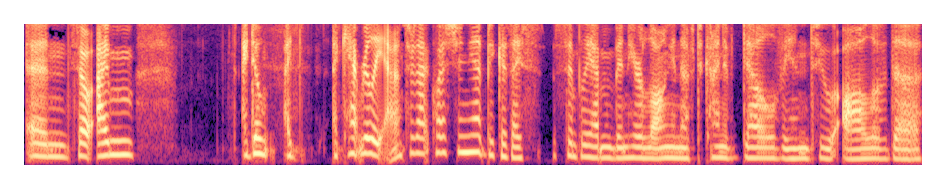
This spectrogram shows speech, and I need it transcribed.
And so I'm, I don't, I, I can't really answer that question yet because I s- simply haven't been here long enough to kind of delve into all of the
